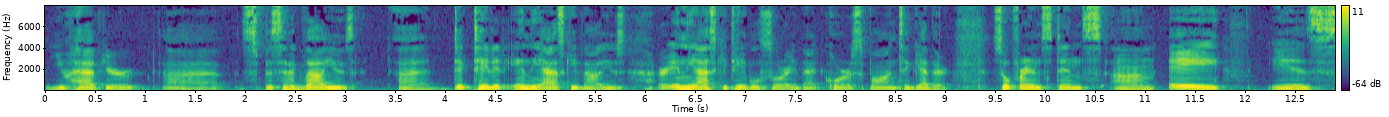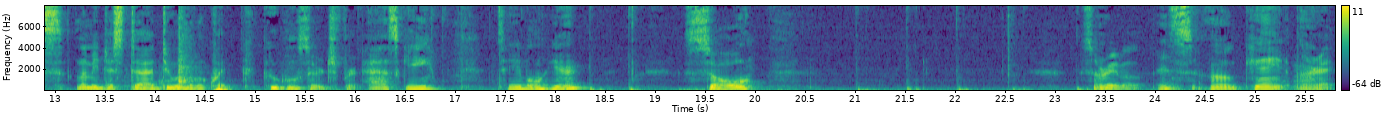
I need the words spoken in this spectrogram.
you have your uh, specific values uh, dictated in the ASCII values or in the ASCII table, sorry, that correspond together. So, for instance, um, A is let me just uh, do a little quick Google search for ASCII table here. So, sorry about this. Okay, all right.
